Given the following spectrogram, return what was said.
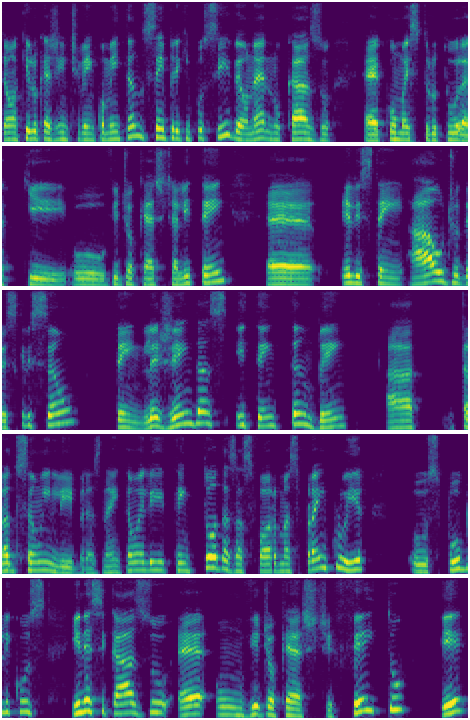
Então, aquilo que a gente vem comentando, sempre que possível, né? No caso, é, com uma estrutura que o videocast ali tem, é, eles têm a audiodescrição, tem legendas e tem também a tradução em Libras, né? Então, ele tem todas as formas para incluir os públicos, e nesse caso é um videocast feito e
